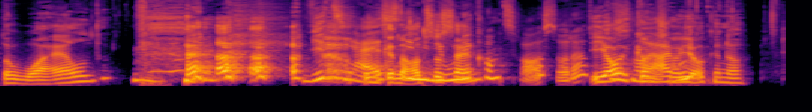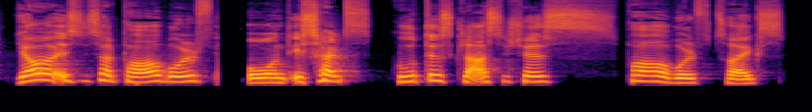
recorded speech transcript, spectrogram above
Neues. the Wild. Wird sie heißen, genau im Juni kommt es raus, oder? Ja, ich glaube schon, ja, genau. Ja, es ist halt Powerwolf und ist halt gutes, klassisches Powerwolf-Zeugs.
